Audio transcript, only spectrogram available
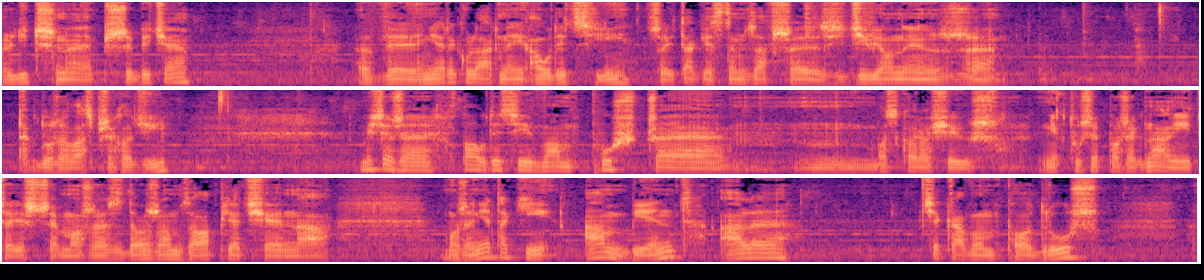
liczne przybycie w nieregularnej audycji, co i tak jestem zawsze zdziwiony, że tak dużo Was przychodzi. Myślę, że po audycji Wam puszczę, mm, bo skoro się już niektórzy pożegnali, to jeszcze może zdążą załapiać się na może nie taki ambient, ale ciekawą podróż e,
